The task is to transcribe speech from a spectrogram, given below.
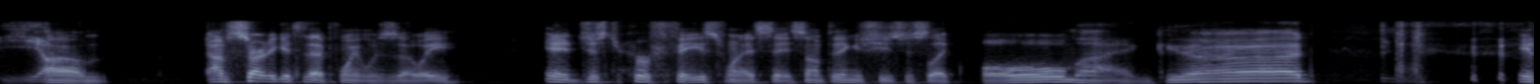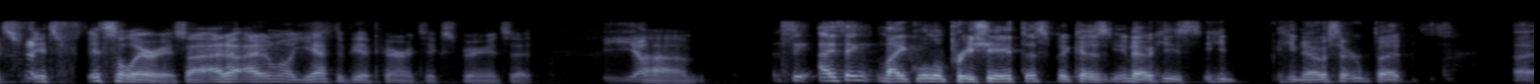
Yeah. Um, I'm starting to get to that point with Zoe, and just her face when I say something, she's just like, "Oh my god." It's it's it's hilarious. I, I don't I don't know. You have to be a parent to experience it. yep. Um, See, I think Mike will appreciate this because you know he's he he knows her, but uh,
